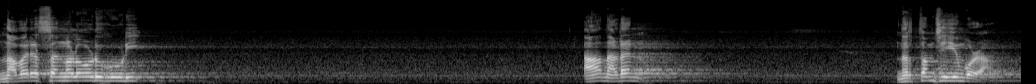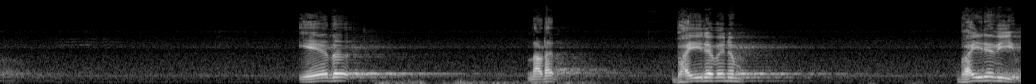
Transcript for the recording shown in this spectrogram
നവരസങ്ങളോടുകൂടി ആ നടൻ നൃത്തം ചെയ്യുമ്പോഴാണ്. ഏത് നടൻ? ഭൈരവനും ഭൈരവിയും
